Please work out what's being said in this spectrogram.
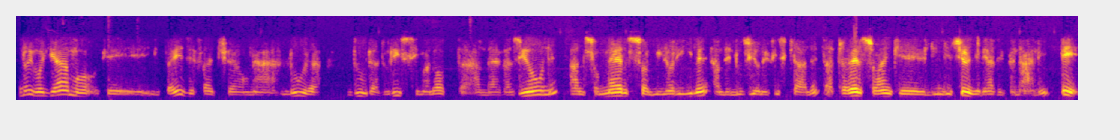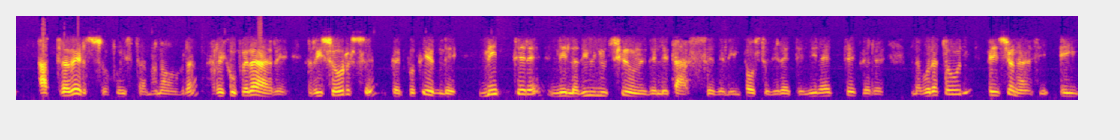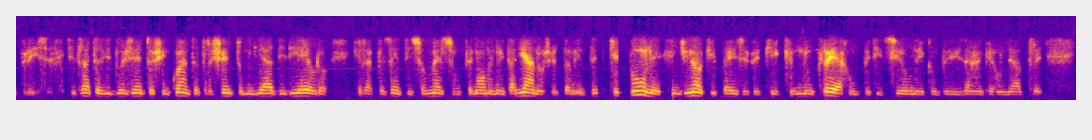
Noi vogliamo che il Paese faccia una dura, dura, durissima lotta all'evasione, al sommerso, al minorile, all'illusione fiscale, attraverso anche l'indizione di reati penali e attraverso questa manovra recuperare risorse per poterle mettere nella diminuzione delle tasse, delle imposte dirette e indirette per lavoratori, pensionati e imprese. Si tratta di 250-300 miliardi di euro che rappresenta il sommerso, un fenomeno italiano certamente, che pone in ginocchio il Paese perché non crea competizione e competitività anche con le altre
